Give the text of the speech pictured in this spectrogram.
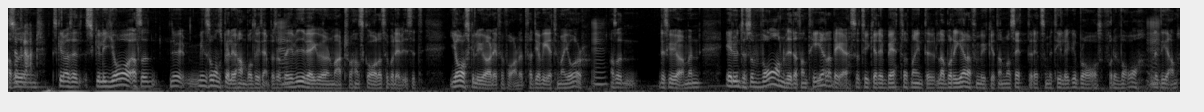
Alltså, Såklart. Skulle, säga, skulle jag, alltså, nu, min son spelar ju handboll till exempel. Så mm. är vi iväg och gör en match och han skadar sig på det viset. Jag skulle göra det förfarandet för att jag vet hur man gör. Mm. Alltså, det ska jag göra. Men är du inte så van vid att hantera det så tycker jag det är bättre att man inte laborerar för mycket utan man sätter ett som är tillräckligt bra och så får det vara mm. lite grann.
